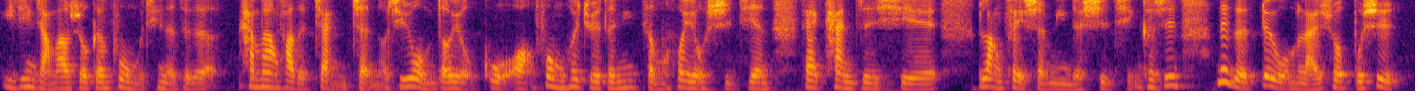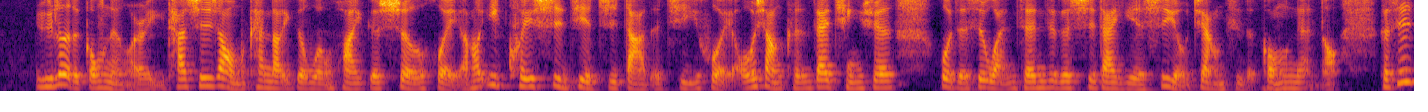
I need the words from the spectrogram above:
已经讲到说跟父母亲的这个看漫画的战争哦，其实我们都有过哦。父母会觉得你怎么会有时间在看这些浪费生命的事情？可是那个对我们来说不是。娱乐的功能而已，它是让我们看到一个文化、一个社会，然后一窥世界之大的机会。我想，可能在秦轩或者是婉珍这个时代，也是有这样子的功能哦。可是，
